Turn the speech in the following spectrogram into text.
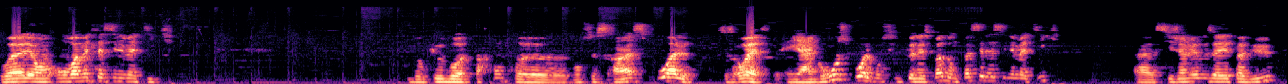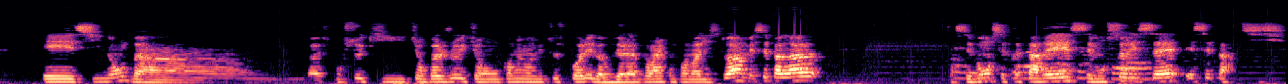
Ouais, allez, on, on va mettre la cinématique. Donc, euh, bon, par contre, euh, bon, ce sera un spoil. Sera- ouais, il y a un gros spoil pour ceux qui ne connaissent pas, donc passez la cinématique. euh, si jamais vous avez pas vu. Et sinon, ben, bah, pour ceux qui qui ont pas le jeu et qui ont quand même envie de se spoiler, bah, vous allez un peu rien comprendre à l'histoire, mais c'est pas grave. C'est bon, c'est préparé, c'est mon seul essai et c'est parti.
